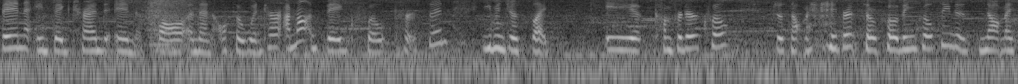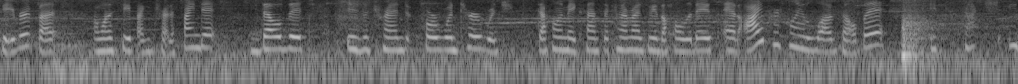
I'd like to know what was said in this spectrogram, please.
been a big trend in fall and then also winter. I'm not a big quilt person, even just like a comforter quilt, just not my favorite. So clothing quilting is not my favorite, but I want to see if I can try to find it. Velvet is a trend for winter, which definitely makes sense. It kind of reminds me of the holidays. And I personally love velvet. It's such a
